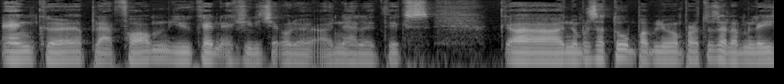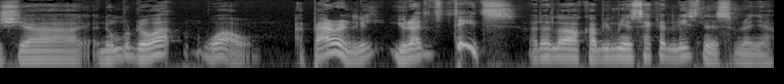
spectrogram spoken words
Anchor platform, you can actually check out the analytics. Uh, nombor satu 45% adalah Malaysia. Nombor dua, wow, apparently United States adalah kami punya second listeners sebenarnya.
